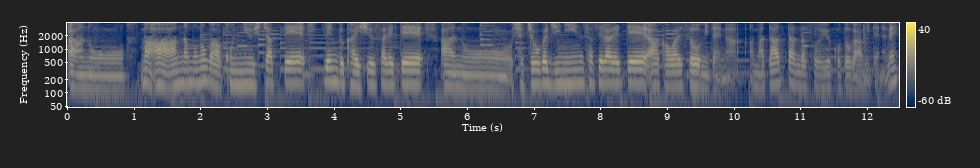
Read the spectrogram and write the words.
あのまああんなものが混入しちゃって全部回収されてあの社長が辞任させられてあかわいそうみたいなまたあったんだそういうことがみたいなね。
